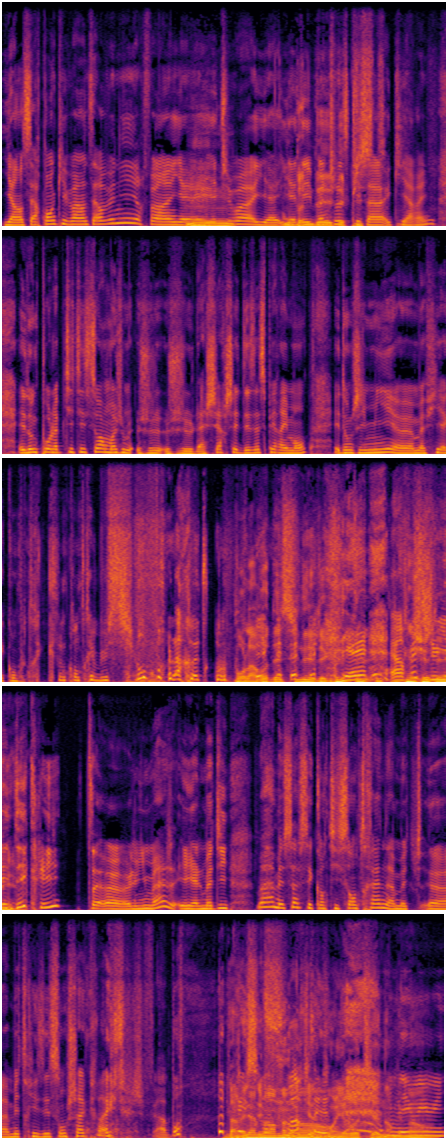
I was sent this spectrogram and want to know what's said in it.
il y a un serpent qui va intervenir. Enfin, y a, y a- Mm. tu vois, il y a, y des bonnes des- choses des qui, arrivent. Et donc pour la petite histoire, moi je, je, je la cherchais désespérément. Et donc j'ai mis euh, ma fille à contri- contribution pour la retrouver. Pour la redessiner, j'ai cru. Et, et en fait, Je je lui ai décrit euh, l'image et elle m'a dit ah mais ça c'est quand il s'entraîne à, à maîtriser son chakra et je fais ah bon? Mais c'est hein. oui, oui.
